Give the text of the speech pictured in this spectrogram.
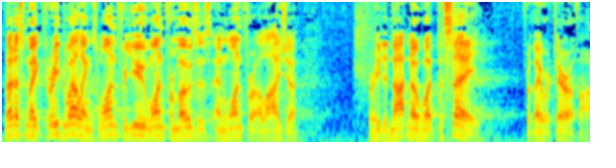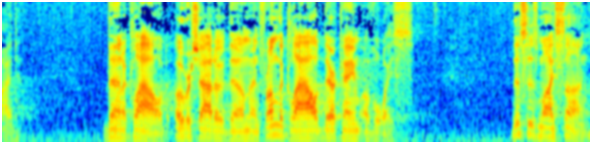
Let us make three dwellings one for you, one for Moses, and one for Elijah. For he did not know what to say, for they were terrified. Then a cloud overshadowed them, and from the cloud there came a voice This is my son,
